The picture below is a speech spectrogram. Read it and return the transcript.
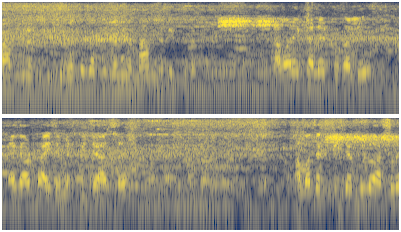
দামগুলো কি একটু বলতে পারছি নাম যদি একটু আমার এখানে টোটালি এগারোটা আইটেমের পিজা আছে। আমাদের পিজাগুলো আসলে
